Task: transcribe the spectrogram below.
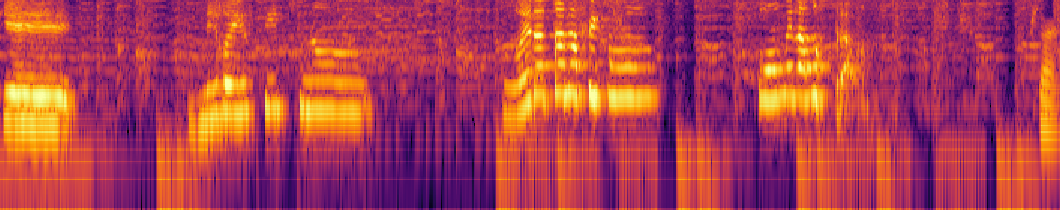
que Lilo y Stitch no, no era tan así como, como me la mostraban. Claro.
